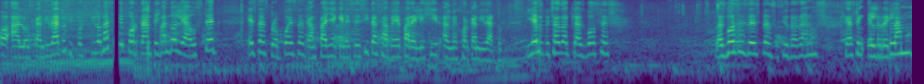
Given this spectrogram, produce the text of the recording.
a los candidatos y, y lo más importante, llevándole a usted estas propuestas de campaña que necesita saber para elegir al mejor candidato. Y hemos escuchado aquí las voces, las voces de estos ciudadanos que hacen el reclamo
